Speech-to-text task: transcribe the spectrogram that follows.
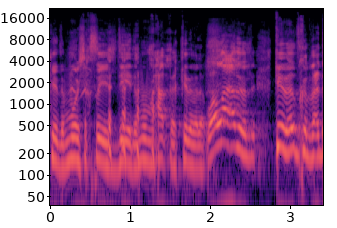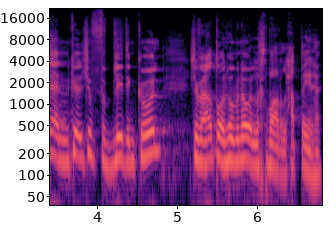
كذا مو شخصية جديدة مو محقق كذا ولا. والله العظيم كذا ادخل بعدين شوف Bleeding Cool شوف على طول هو من أول الأخبار اللي حاطينها.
